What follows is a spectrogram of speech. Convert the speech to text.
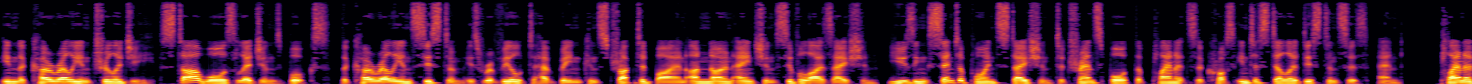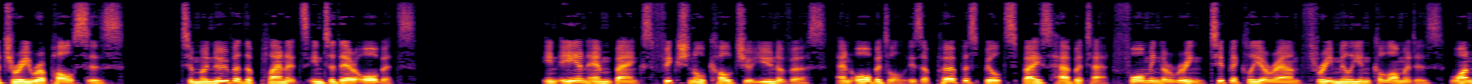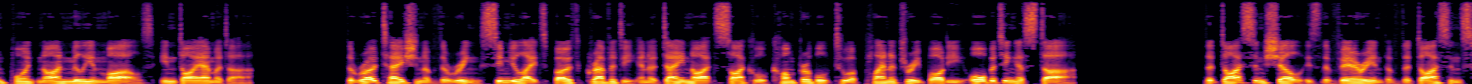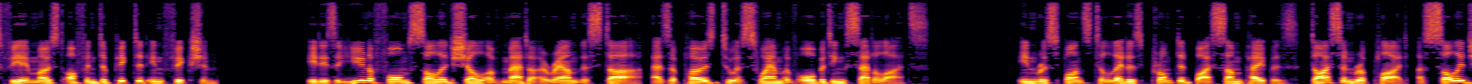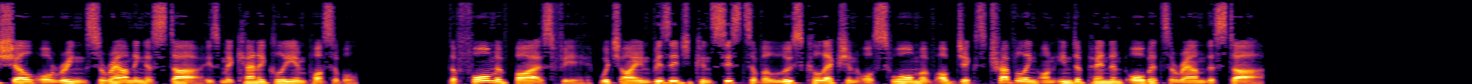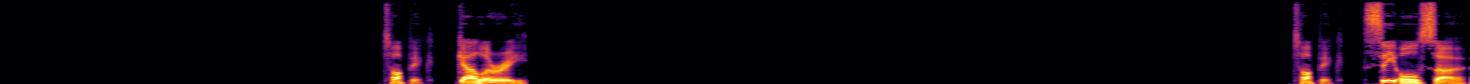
In the Corellian trilogy Star Wars Legends books, the Corellian system is revealed to have been constructed by an unknown ancient civilization, using Centerpoint Station to transport the planets across interstellar distances, and «planetary repulsors» to maneuver the planets into their orbits. In Iain M. Banks' fictional culture universe, an orbital is a purpose-built space habitat forming a ring typically around 3 million kilometers (1.9 million miles) in diameter. The rotation of the ring simulates both gravity and a day-night cycle comparable to a planetary body orbiting a star. The Dyson shell is the variant of the Dyson sphere most often depicted in fiction. It is a uniform solid shell of matter around the star, as opposed to a swarm of orbiting satellites. In response to letters prompted by some papers, Dyson replied, a solid shell or ring surrounding a star is mechanically impossible. The form of biosphere which I envisaged consists of a loose collection or swarm of objects traveling on independent orbits around the star. Topic. Gallery. Topic. See also.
